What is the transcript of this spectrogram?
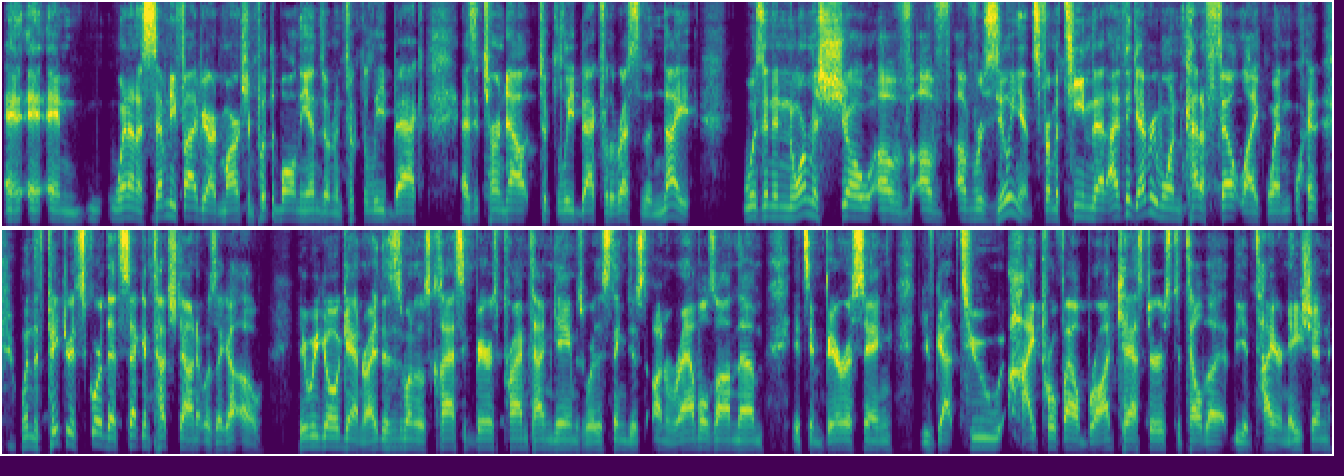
and, and, and went on a 75 yard march and put the ball in the end zone and took the lead back as it turned out took the lead back for the rest of the night was an enormous show of of of resilience from a team that I think everyone kind of felt like when when when the Patriots scored that second touchdown, it was like, uh oh, here we go again, right? This is one of those classic Bears primetime games where this thing just unravels on them. It's embarrassing. You've got two high profile broadcasters to tell the the entire nation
